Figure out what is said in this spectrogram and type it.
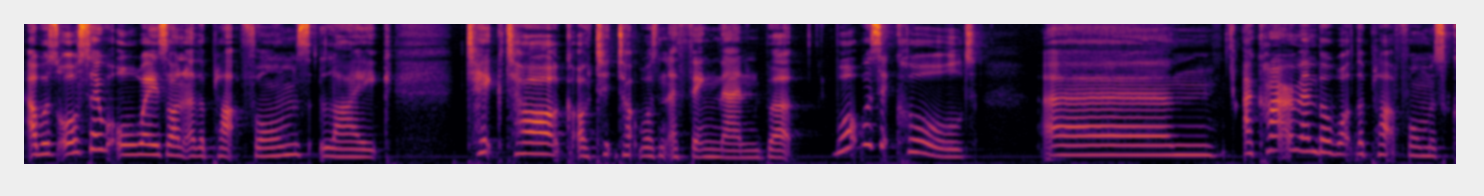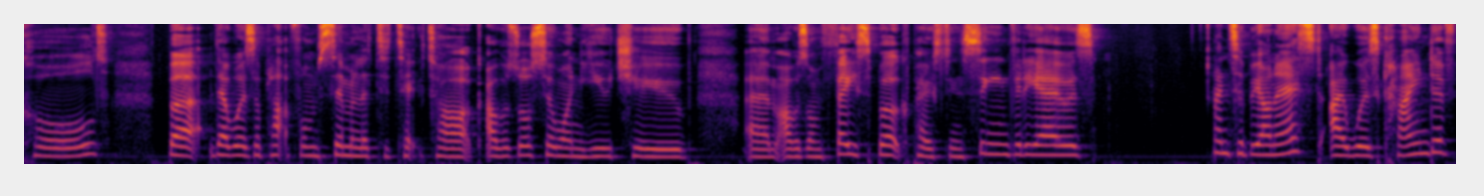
I was also always on other platforms like TikTok. Oh, TikTok wasn't a thing then, but what was it called? Um, I can't remember what the platform was called, but there was a platform similar to TikTok. I was also on YouTube. Um, I was on Facebook posting singing videos. And to be honest, I was kind of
